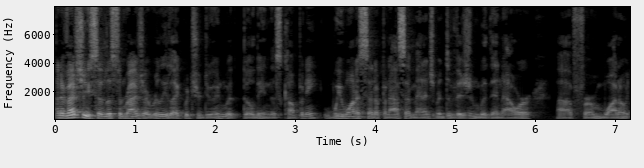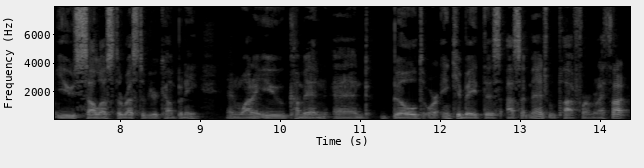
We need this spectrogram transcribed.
And eventually he said, listen, Raj, I really like what you're doing with building this company. We want to set up an asset management division within our uh, firm. Why don't you sell us the rest of your company? And why don't you come in and build or incubate this asset management platform? And I thought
